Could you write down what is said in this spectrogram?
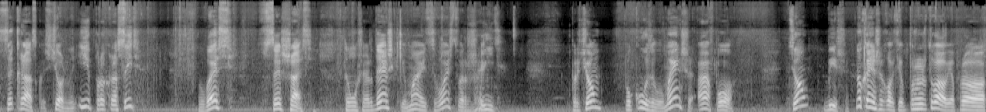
З краскою, з чорною. І прокрасить весь все шасі. Тому що РДшки мають свойство ржавіть. Причому по кузову менше, а по цьому більше. Ну, звісно, хлопці, пожартував я про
